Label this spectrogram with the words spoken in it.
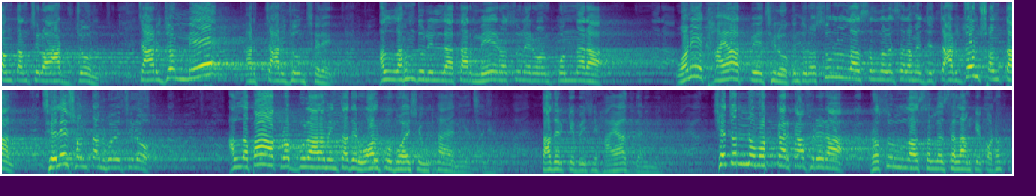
সন্তান ছিল আটজন। চারজন মেয়ে আর চারজন ছেলে। আলহামদুলিল্লাহ তার মেয়ে রসুলের কন্যারা অনেক হায়াত পেয়েছিল, কিন্তু রসুল্লাহ সাল্লা সাল্লামের যে চারজন সন্তান, ছেলে সন্তান হয়েছিল, আল্লাহ পাক রব্বুল আলমিন তাদের অল্প বয়সে উঠায় নিয়েছিলেন। তাদেরকে বেশি হায়াত দেননি। সেজন্য মক্কার কাফরেরা রসুল্লাহ সাল্লাহ সাল্লামকে কটাক্ষ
